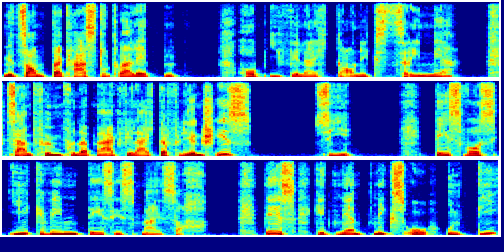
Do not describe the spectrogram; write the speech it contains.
mitsamt der Kasteltoiletten. Hab ich vielleicht gar zu reden mehr? Sind 500 Mark vielleicht der Fliegenschiss? Sie, das, was ich gewinn, das ist mei Sach. Das geht niemand nix an und die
